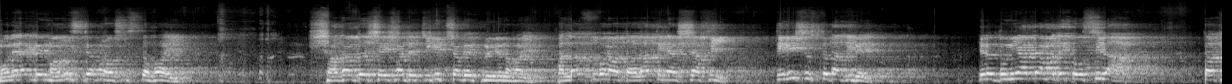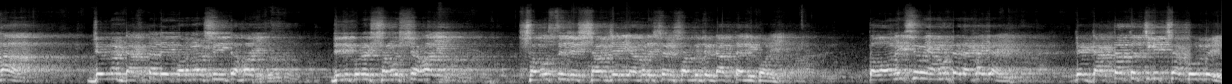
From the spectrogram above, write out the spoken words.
মনে রাখবে মানুষ যখন অসুস্থ হয়, সাধারণত সেই সময় চিকিৎসকের প্রয়োজন হয়। আল্লাহ ওয়া তিনি আশ-শাফি তিনি সুস্থতা দিবেন। কিন্তু দুনিয়াতে আমাদের কৌশিলা তথা যে কোনো ডাক্তারের পরামর্শ নিতে হয়, যদি কোনো সমস্যা হয়, সমস্ত যে সার্জারি, অপারেশন সব কিছু ডাক্তারই করে। তো অনেক সময় এমনটা দেখা যায় যে ডাক্তার তো চিকিৎসা করবেই,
